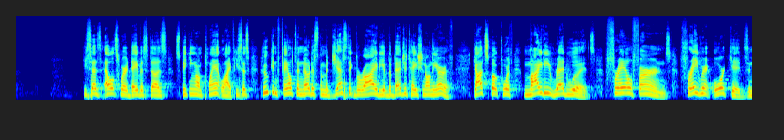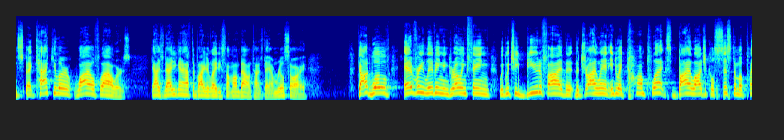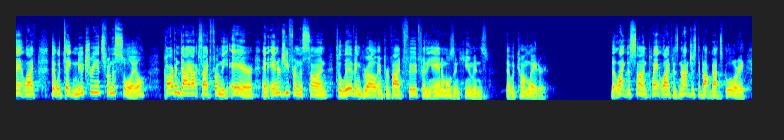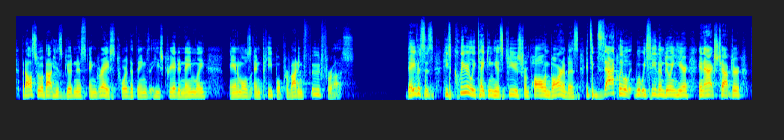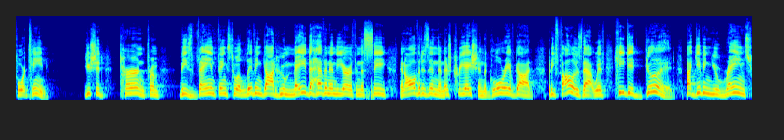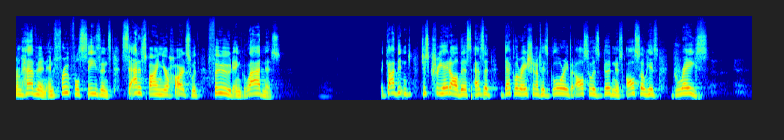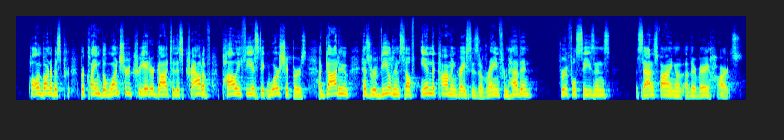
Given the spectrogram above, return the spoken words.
He says elsewhere, Davis does, speaking on plant life, he says, Who can fail to notice the majestic variety of the vegetation on the earth? God spoke forth mighty redwoods, frail ferns, fragrant orchids, and spectacular wildflowers. Guys, now you're gonna have to buy your lady something on Valentine's Day. I'm real sorry. God wove every living and growing thing with which He beautified the, the dry land into a complex biological system of plant life that would take nutrients from the soil, carbon dioxide from the air, and energy from the sun to live and grow and provide food for the animals and humans that would come later. That, like the sun, plant life is not just about God's glory, but also about His goodness and grace toward the things that He's created, namely animals and people, providing food for us. Davis is, he's clearly taking his cues from Paul and Barnabas. It's exactly what, what we see them doing here in Acts chapter 14. You should turn from these vain things to a living God who made the heaven and the earth and the sea and all that is in them. There's creation, the glory of God. But he follows that with, He did good by giving you rains from heaven and fruitful seasons, satisfying your hearts with food and gladness. That God didn't just create all this as a declaration of his glory, but also his goodness, also his grace. Paul and Barnabas pro- proclaimed the one true creator God to this crowd of polytheistic worshipers, a God who has revealed himself in the common graces of rain from heaven, fruitful seasons, the satisfying of, of their very hearts,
